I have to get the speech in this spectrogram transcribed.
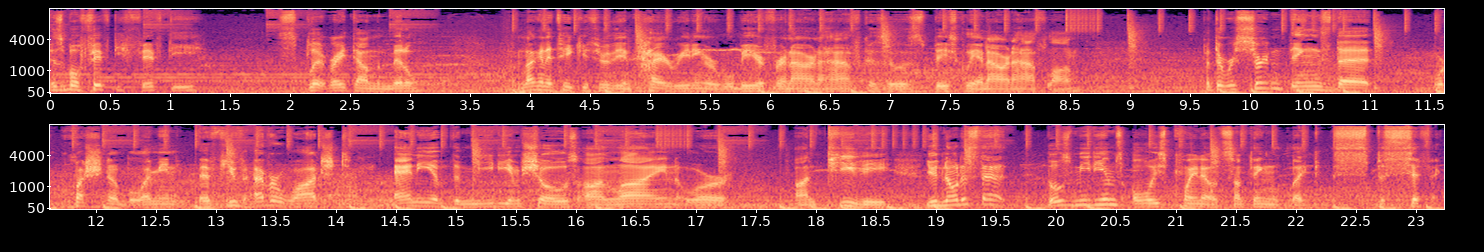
it's about 50-50, split right down the middle. I'm not gonna take you through the entire reading or we'll be here for an hour and a half because it was basically an hour and a half long. But there were certain things that were questionable. I mean, if you've ever watched any of the medium shows online or on TV, you'd notice that those mediums always point out something like specific.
